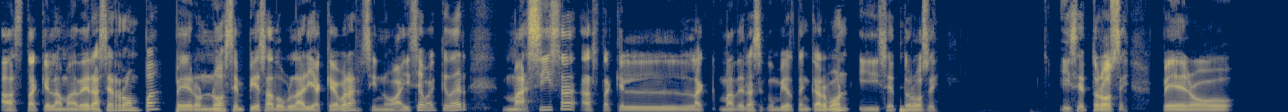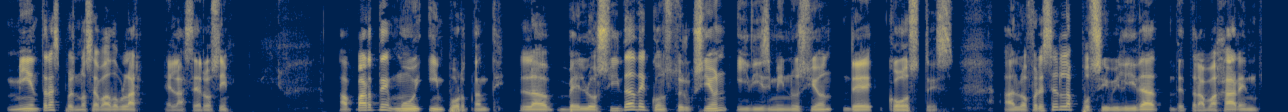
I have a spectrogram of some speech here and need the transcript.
hasta que la madera se rompa, pero no se empieza a doblar y a quebrar, sino ahí se va a quedar maciza hasta que la madera se convierta en carbón y se troce. Y se troce, pero mientras pues no se va a doblar, el acero sí. Aparte, muy importante, la velocidad de construcción y disminución de costes. Al ofrecer la posibilidad de trabajar en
